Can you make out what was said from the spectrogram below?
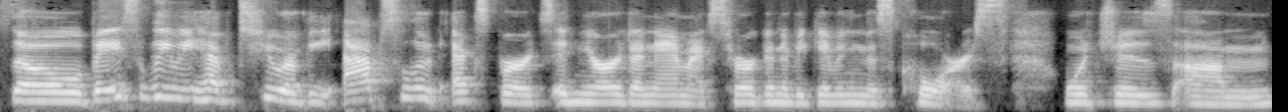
So basically, we have two of the absolute experts in urodynamics who are going to be giving this course, which is um,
